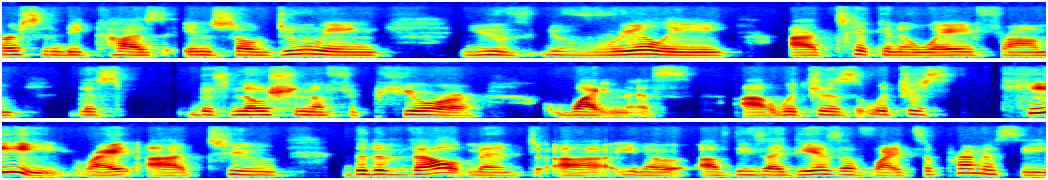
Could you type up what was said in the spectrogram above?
person, because in so doing, you've, you've really uh, taken away from this this notion of pure whiteness, uh, which is which is key, right, uh, to the development, uh, you know, of these ideas of white supremacy.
